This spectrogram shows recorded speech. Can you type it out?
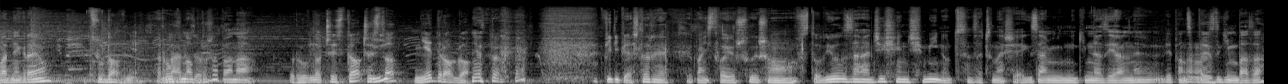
Ładnie grają? Cudownie. Równo, bardzo. proszę pana. Równo, czysto, Czysto? i niedrogo. Filip Jaśler, jak Państwo już słyszą w studiu, za 10 minut zaczyna się egzamin gimnazjalny. Wie pan, co to jest gimbaza?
